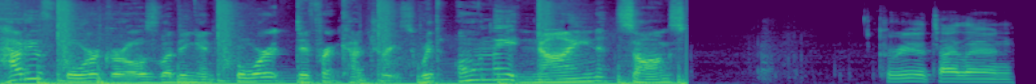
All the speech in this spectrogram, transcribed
How do four girls living in four different countries with only nine songs? Korea, Thailand,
